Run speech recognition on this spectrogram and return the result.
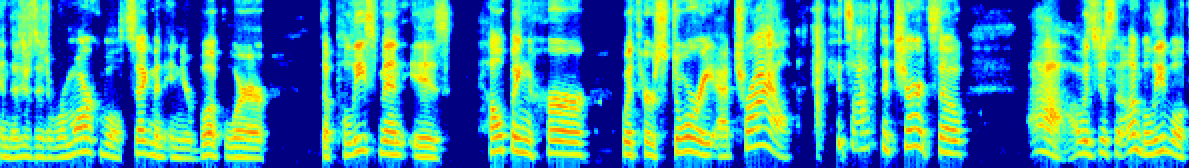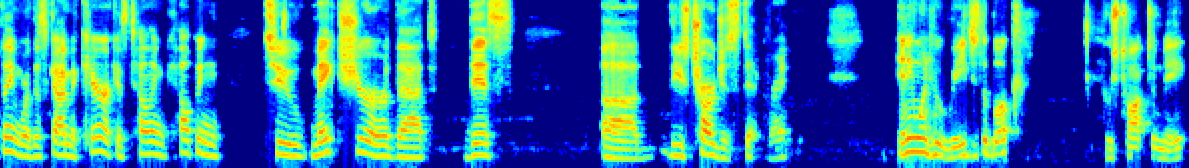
And there's, a remarkable segment in your book where the policeman is helping her with her story at trial. It's off the chart. So, ah, it was just an unbelievable thing where this guy McCarrick is telling, helping to make sure that this uh, these charges stick, right? Anyone who reads the book, who's talked to me,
